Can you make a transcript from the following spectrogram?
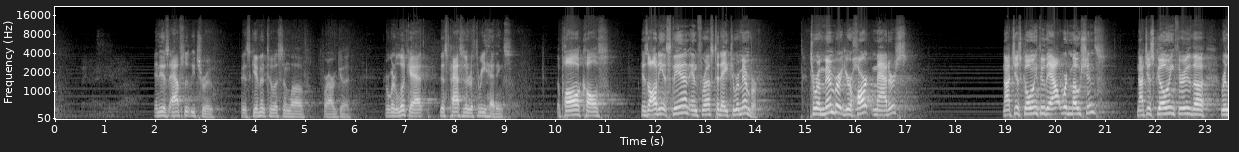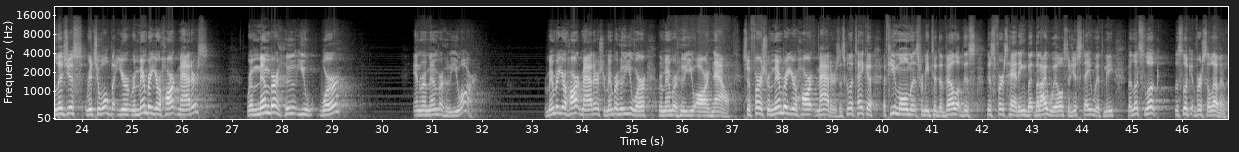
And it is absolutely true. It is given to us in love for our good. And we're going to look at this passage under three headings. The Paul calls his audience then and for us today to remember. To remember your heart matters, not just going through the outward motions, not just going through the religious ritual, but your, remember your heart matters. Remember who you were, and remember who you are. Remember your heart matters. Remember who you were. Remember who you are now. So, first, remember your heart matters. It's going to take a, a, few moments for me to develop this, this first heading, but, but I will, so just stay with me. But let's look, let's look at verse 11.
